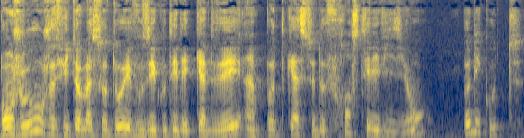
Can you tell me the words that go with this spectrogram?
Bonjour, je suis Thomas Soto et vous écoutez Les 4V, un podcast de France Télévisions. Bonne écoute.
